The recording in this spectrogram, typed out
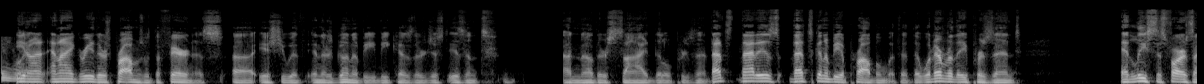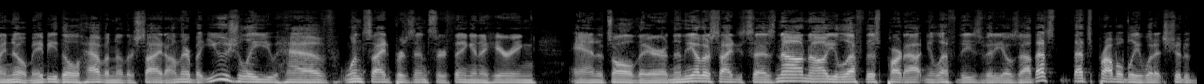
anyway. you know? And I agree. There's problems with the fairness uh, issue with, and there's going to be because there just isn't another side that'll present. That's that is that's going to be a problem with it. That whatever they present, at least as far as I know, maybe they'll have another side on there. But usually, you have one side presents their thing in a hearing, and it's all there, and then the other side says, "No, no, you left this part out, and you left these videos out." That's that's probably what it should have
